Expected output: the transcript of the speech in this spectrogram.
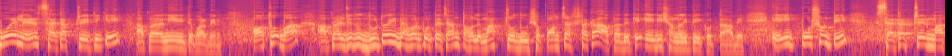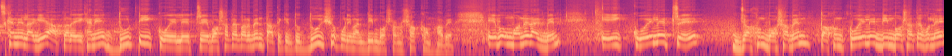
কোয়েলের স্যাট আপ ট্রেটিকে আপনারা নিয়ে নিতে পারবেন। অথবা আপনারা যদি দুটোই ব্যবহার করতে চান, তাহলে মাত্র দুইশো পঞ্চাশ টাকা আপনাদেরকে এডিশনালি পে করতে হবে। এই পোর্শনটি স্যাটার ট্রের মাঝখানে লাগিয়ে আপনারা এখানে দুটি কোয়েলের ট্রে বসাতে পারবেন, তাতে কিন্তু দুইশো পরিমাণ ডিম বসানো সক্ষম হবেন। এবং মনে রাখবেন, এই কোয়েলের ট্রে যখন বসাবেন, তখন কোয়েলের ডিম বসাতে হলে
